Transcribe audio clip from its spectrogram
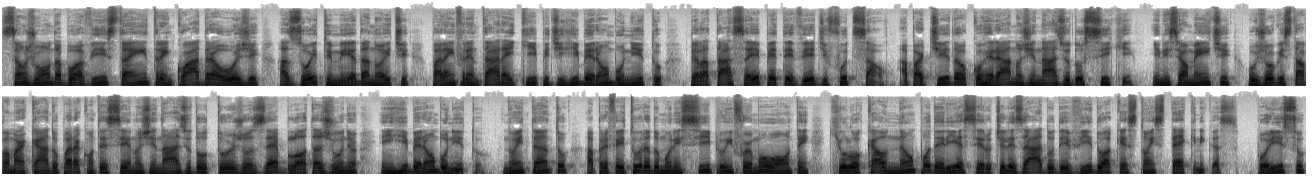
são João da Boa Vista entra em quadra hoje às 8h30 da noite para enfrentar a equipe de Ribeirão Bonito pela taça EPTV de futsal. A partida ocorrerá no ginásio do SIC. Inicialmente, o jogo estava marcado para acontecer no ginásio Dr. José Blota Júnior em Ribeirão Bonito. No entanto, a prefeitura do município informou ontem que o local não poderia ser utilizado devido a questões técnicas. Por isso,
